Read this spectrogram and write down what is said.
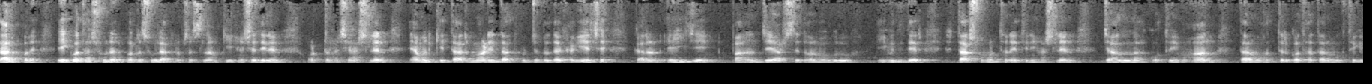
তারপরে এই কথা শোনার পর রসুল আকরমসাল্লাম কি হেসে দিলেন? অট্ট হাসি হাসলেন। এমনকি তার মাড়ির দাঁত পর্যন্ত দেখা গিয়েছে, কারণ এই যে যে আসছে ধর্মগুরু ইহুদিদের, তার সমর্থনে তিনি হাসলেন যে আল্লাহ কতই মহান। তার মহত্বের কথা তার মুখ থেকে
